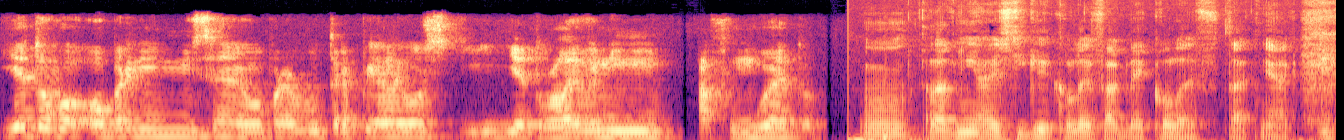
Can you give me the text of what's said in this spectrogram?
je to obrnění se opravdu trpělivostí, je to levný a funguje to. Mm, levný a jezdí kdykoliv a kdekoliv, tak nějak. Uh,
